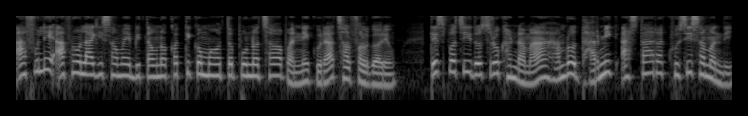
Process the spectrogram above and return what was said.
आफूले आफ्नो लागि समय बिताउन कतिको महत्त्वपूर्ण छ भन्ने कुरा छलफल गर्यौं त्यसपछि दोस्रो खण्डमा हाम्रो धार्मिक आस्था र खुसी सम्बन्धी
